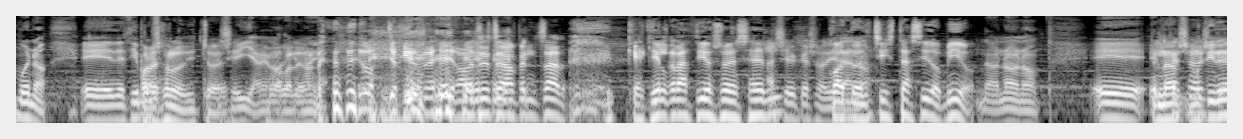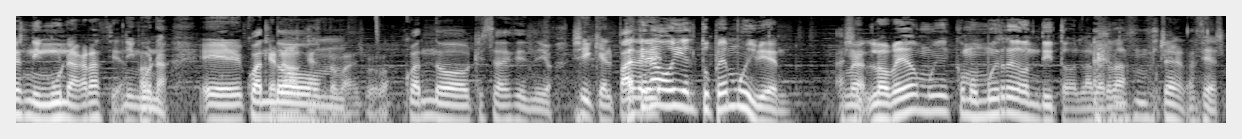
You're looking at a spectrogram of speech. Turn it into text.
Bueno, eh, decimos... Por eso lo he dicho, ¿eh? Sí, ya me No, vale, vale. Digo, yo qué sé, digo, a ver si se va a pensar que aquí el gracioso es él cuando ¿no? el chiste ha sido mío. No, no, no. Eh, el no caso no es que- tienes ninguna gracia. Ninguna. Eh, cuando. no, que es broma, es broma. Cuando. ¿Qué estaba diciendo yo? Sí, que el Te ha padre. quedado hoy el tupé muy bien. Lo veo muy, como muy redondito, la verdad. Muchas gracias.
